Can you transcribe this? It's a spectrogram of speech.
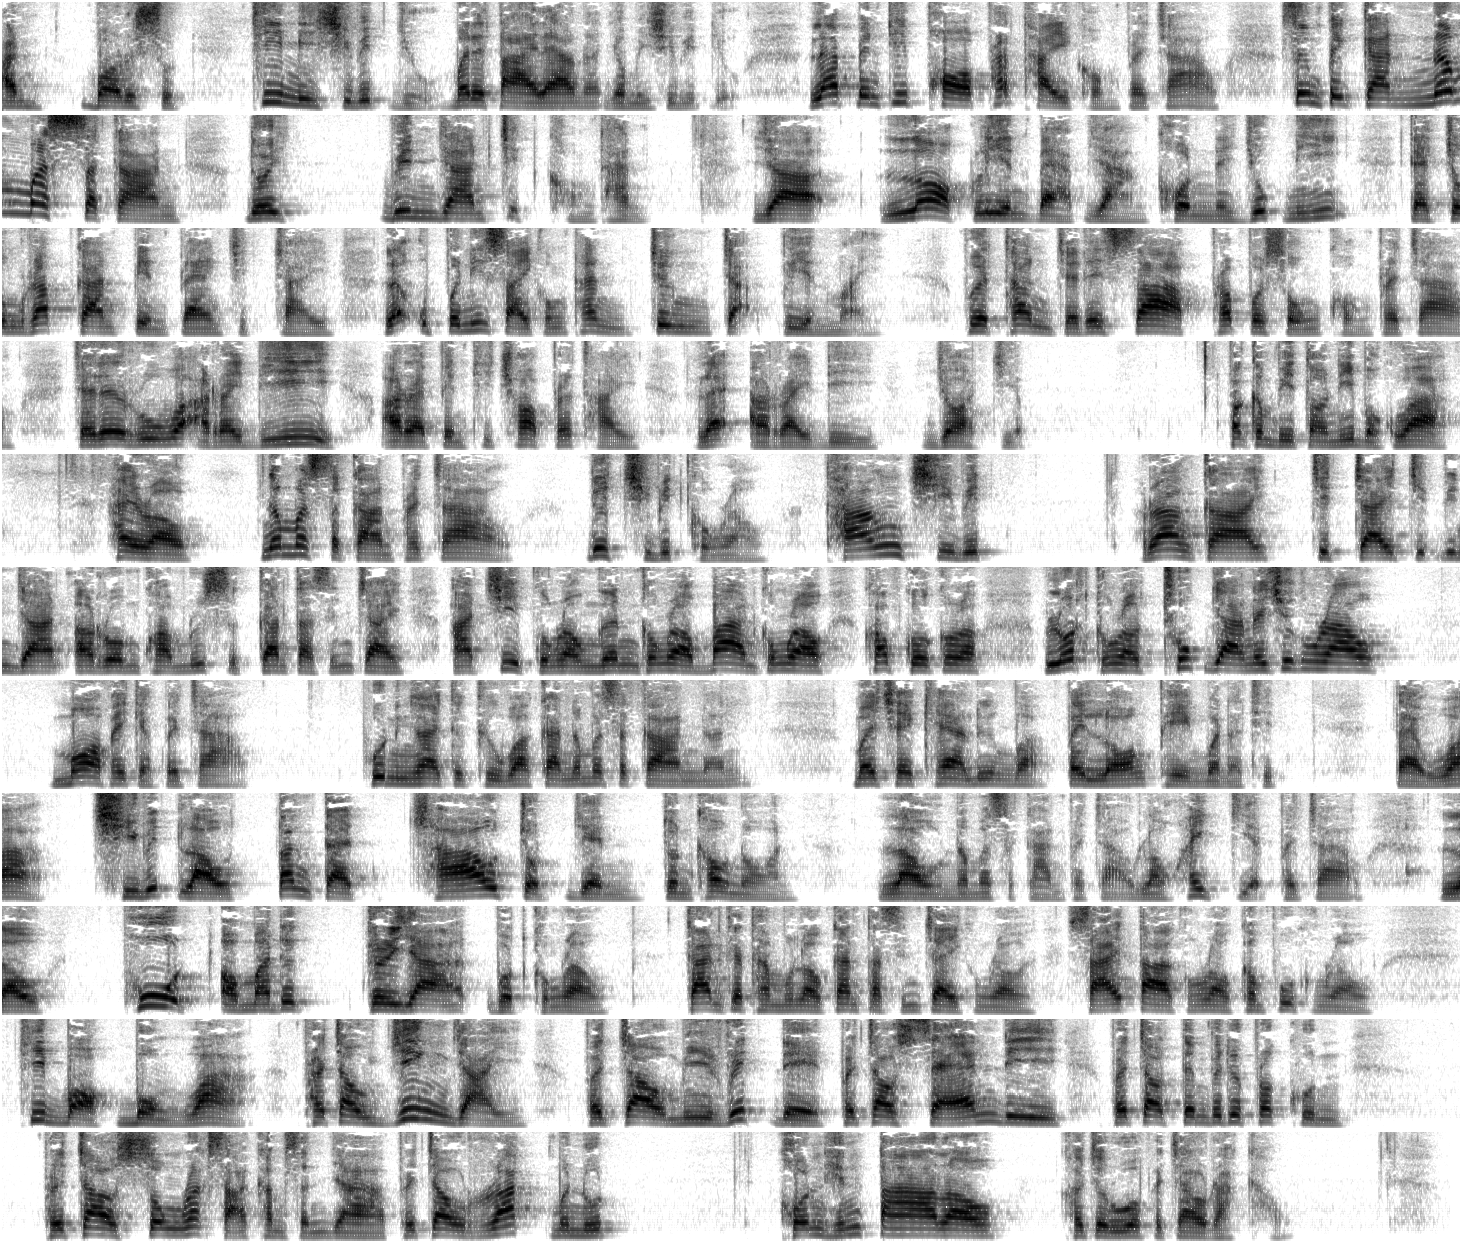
อันบริสุทธิ์ ที่มีชีวิตอยู่ไม่ได้ตายแล้วนะยังมีชีวิตอยู่ และเป็นที่พอพระทัยของพระเจ้า ซึ่งเป็นการนมัสการโดยวิญญาณจิตของท่าน อย่าลอกเลียนแบบอย่างคนในยุคนี้ แต่จงรับการเปลี่ยนแปลงจิตใจ และอุปนิสัยของท่านจึงจะเปลี่ยนใหม่ เพื่อท่านจะได้ทราบพระประสงค์ของพระเจ้า จะได้รู้ว่าอะไรดี อะไรเป็นที่ชอบพระทัยและอะไรดียอดเยี่ยมพระคัมภีร์ตอนนี้บอกว่าให้เรา นมัสการพระเจ้าด้วยชีวิตของเรา ทั้งชีวิต ร่างกายจิตใจจิตวิญญาณ อารมณ์ความรู้สึกการตัดสินใจ อาชีพของเราเงินของเราบ้านของเรา ครอบครัวของเรารถของเราทุกอย่างในชีวิตของเรา มอบให้แก่พระเจ้าพูดง่ายก็คือว่าการนมัสการนั้น ไม่ใช่แค่เรื่องว่าไปร้องเพลงวันอาทิตย์ แต่ว่าชีวิตเราตั้งแต่เช้าจดเย็นจนเข้านอน เรานมัสการพระเจ้า เราให้เกียรติพระเจ้า เราพูดออกมาด้วย กริยาบทของเรา การกระทำของเราการตัดสินใจของเรา สายตาของเราคำพูดของเรา ที่บอกบ่งว่าพระเจ้ายิ่งใหญ่ พระเจ้ามีฤทธิเดชพระเจ้าแสนดี พระเจ้าเต็มไปด้วยพระคุณ พระเจ้าทรงรักษาคำสัญญา พระเจ้ารักมนุษย์ คนเห็นตาเราเขาจะรู้ว่าพระเจ้ารักเขา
